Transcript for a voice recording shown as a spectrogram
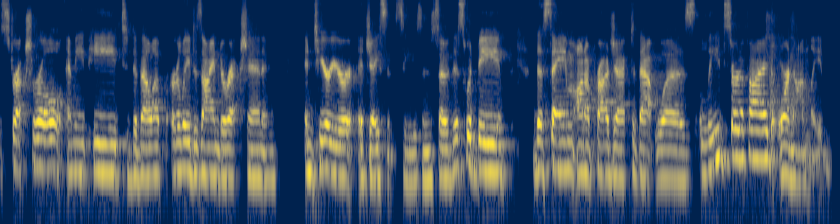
structural MEP to develop early design direction and interior adjacencies. And so this would be the same on a project that was LEED certified or non LEED.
